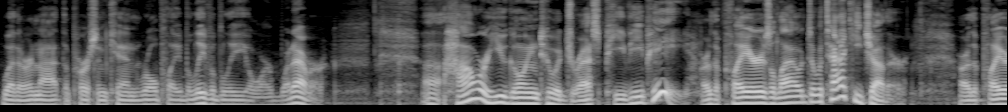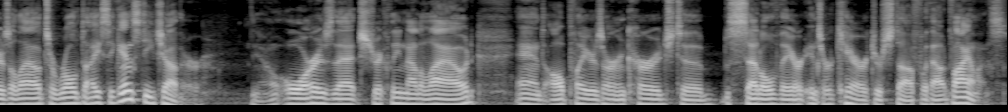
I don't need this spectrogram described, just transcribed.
whether or not the person can role play believably or whatever? Uh, how are you going to address PvP? Are the players allowed to attack each other? Are the players allowed to roll dice against each other? You know, or is that strictly not allowed and all players are encouraged to settle their inter-character stuff without violence?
